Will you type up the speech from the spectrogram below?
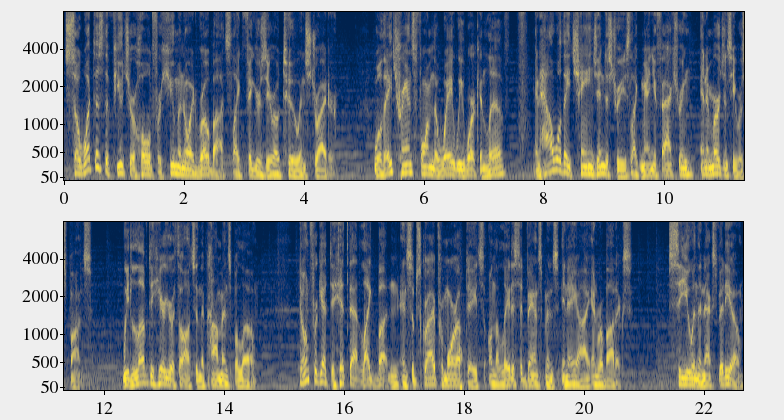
So what does the future hold for humanoid robots like Figure 02 and Strider? Will they transform the way we work and live? And how will they change industries like manufacturing and emergency response? We'd love to hear your thoughts in the comments below. Don't forget to hit that like button and subscribe for more updates on the latest advancements in AI and robotics. See you in the next video.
